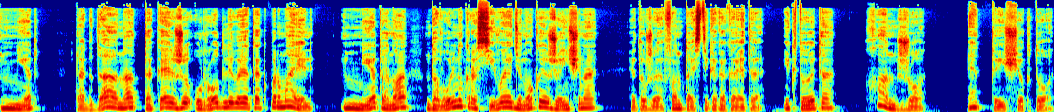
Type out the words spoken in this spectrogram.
Нет, Тогда она такая же уродливая, как Пармаэль. Нет, она довольно красивая, одинокая женщина. Это уже фантастика какая-то. И кто это? Ханджо. Это еще кто?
